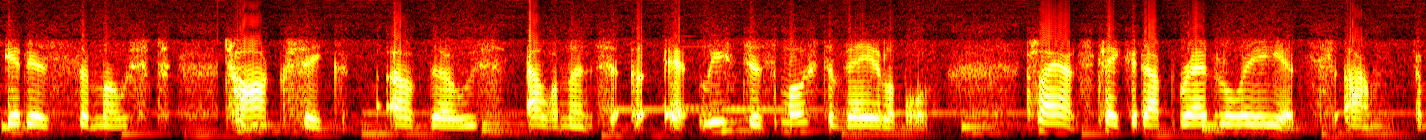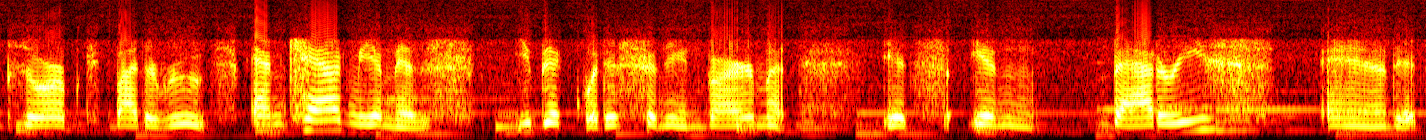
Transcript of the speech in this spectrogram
it is the most toxic of those elements, at least it's most available. Plants take it up readily, it's um, absorbed by the roots, and cadmium is ubiquitous in the environment. It's in batteries, and it's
